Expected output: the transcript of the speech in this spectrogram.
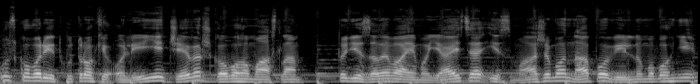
У сковорідку трохи олії чи вершкового масла. Тоді заливаємо яйця і смажимо на повільному вогні.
